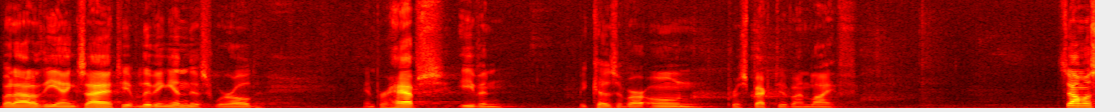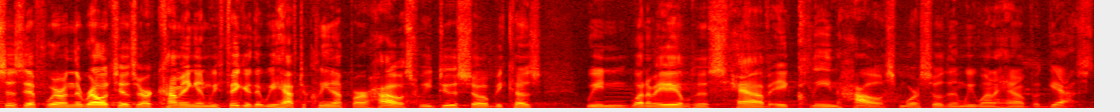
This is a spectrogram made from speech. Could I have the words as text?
but out of the anxiety of living in this world, and perhaps even because of our own perspective on life. It's almost as if when the relatives are coming and we figure that we have to clean up our house, we do so because we want to be able to have a clean house more so than we want to have a guest.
